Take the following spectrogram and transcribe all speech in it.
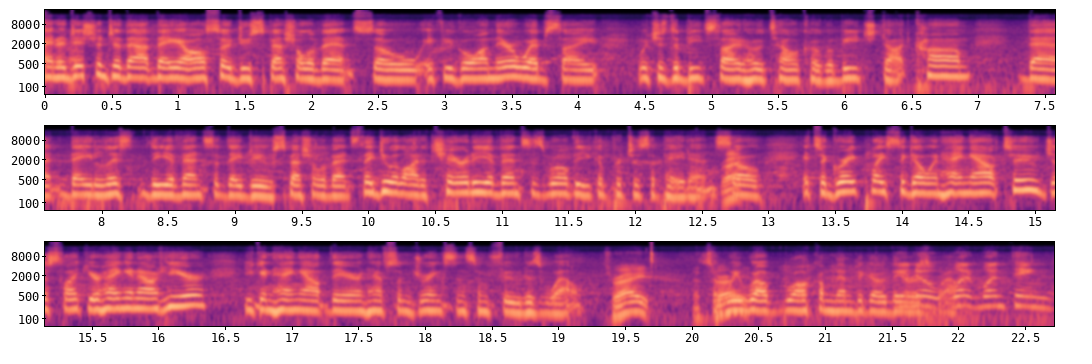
In addition to that, they also do special events. So if you go on their website, which is the Beachside Hotel, CocoaBeach.com, that they list the events that they do, special events. They do a lot of charity events as well that you can participate in. So it's a great place to go and hang out too. Just like you're hanging out here, you can hang out there and have some drinks and some food as well. That's right. That's So right. we wel- welcome them to go there You know, as well. one, one thing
